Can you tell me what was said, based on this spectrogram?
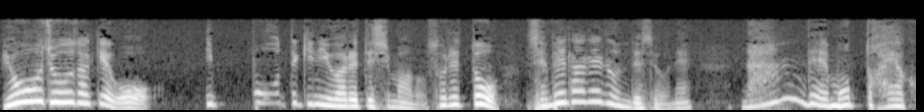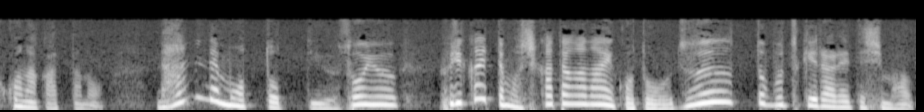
病状だけを一方的に言われてしまうの。それと責められるんですよねなんでもっと早く来なかったの？なんでもっとっていうそういう振り返っても仕方がないことをずっとぶつけられてしまう。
